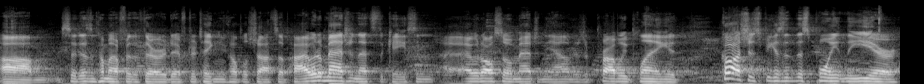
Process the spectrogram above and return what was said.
Um, so it doesn't come out for the third after taking a couple shots up high. I would imagine that's the case, and I would also imagine the Islanders are probably playing it cautious because at this point in the year,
